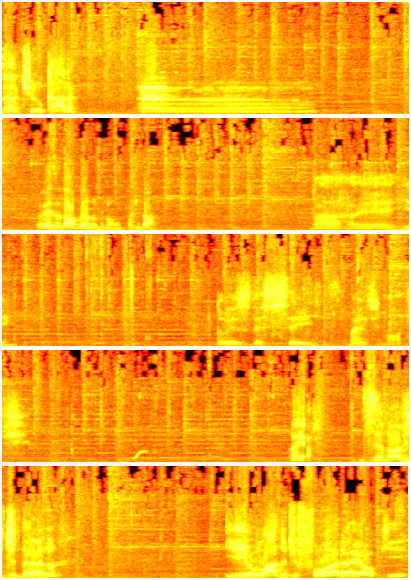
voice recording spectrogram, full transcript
Ah, tira o cara. Ah, Beleza, dá o dano, Gnomo, pode dar. Barra R. 2d6 mais 9. Aí, ó. 19 de dano. E o lado de fora é o que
